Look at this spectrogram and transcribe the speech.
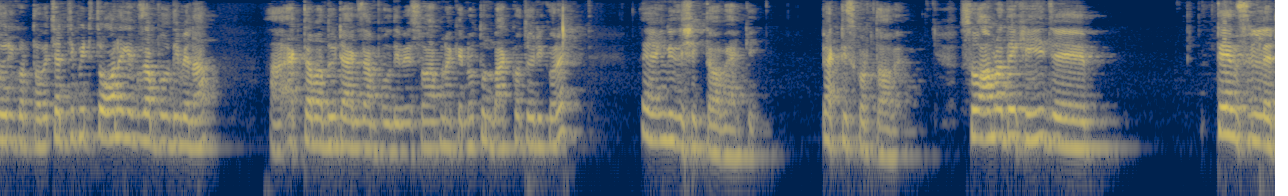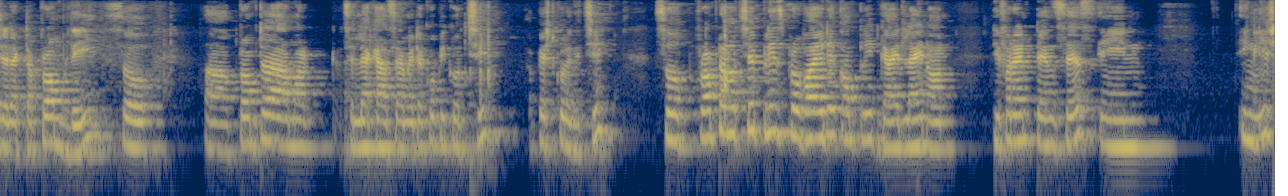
তৈরি করতে হবে। চ্যাট জিপিটি তো অনেক এক্সাম্পল দিবে না। একটা বা দুইটা এক্সাম্পল দিবে। সো আপনাকে নতুন বাক্য তৈরি করে ইংরেজি শিখতে হবে আর কি। প্র্যাকটিস করতে হবে। সো আমরা দেখি যে টেন্স রিলেটেড একটা প্রম্পট দিই। সো প্রম্পটটা আমার কাছে লেখা আছে, আমি এটা কপি করছি পেস্ট করে দিচ্ছি। সো প্রম্পটটা হচ্ছে please provide a complete guideline on different tenses in English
